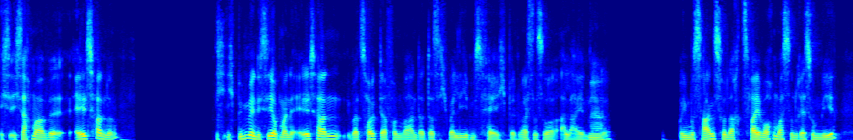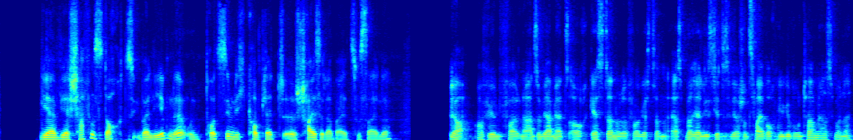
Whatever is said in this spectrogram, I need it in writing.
ich, ich sag mal, Eltern, ne? Ich, ich bin mir nicht sicher, ob meine Eltern überzeugt davon waren, da, dass ich überlebensfähig bin, weißt du, so allein, Ja. ne? Und ich muss sagen, so nach zwei Wochen machst du ein Resümee. Wir, wir schaffen es doch zu überleben, ne? Und trotzdem nicht komplett äh, scheiße dabei zu sein, ne? Ja, auf jeden Fall. Ne? Also wir haben jetzt auch gestern oder vorgestern erstmal realisiert, dass wir ja schon zwei Wochen hier gewohnt haben erstmal. Ne?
